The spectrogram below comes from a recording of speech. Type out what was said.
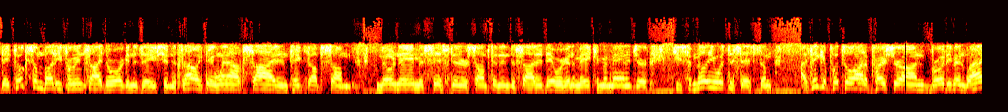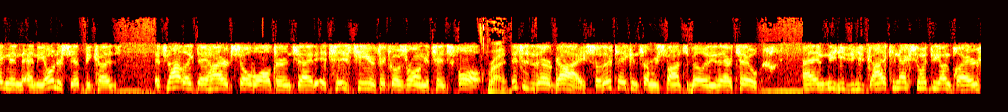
they took somebody from inside their organization. It's not like they went outside and picked up some no-name assistant or something and decided they were going to make him a manager. He's familiar with the system. I think it puts a lot of pressure on Brodie Van Wagenen and the ownership because it's not like they hired Showalter and said it's his team. If it goes wrong, it's his fault. Right. This is their guy, so they're taking some responsibility there too. And he's, he's got a connection with the young players.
